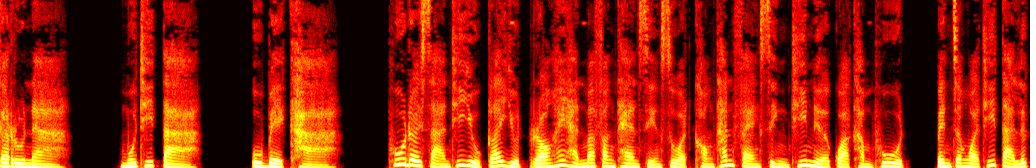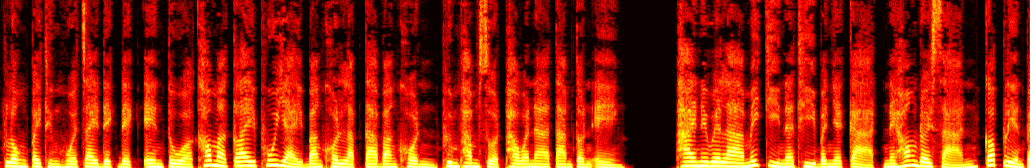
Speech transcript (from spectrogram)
กรุณา มุทิตา อุอุเบกขา ผู้โดยสารที่อยู่ใกล้หยุดร้องให้หันมาฟังแทนเสียงสวดของท่านแฝงสิ่งที่เหนือกว่าคำพูด เป็นจังหวะที่แต่ลึกลงไปถึงหัวใจเด็กๆ เอนตัวเข้ามาใกล้ผู้ใหญ่บางคนหลับตาบางคน พึมพำสวดภาวนาตามตนเอง ภายในเวลาไม่กี่นาทีบรรยากาศในห้องโดยสารก็เปลี่ยนไป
